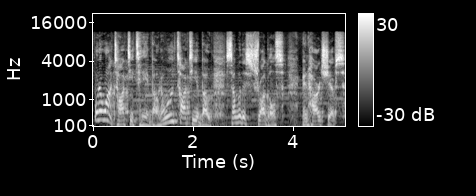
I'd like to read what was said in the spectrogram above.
What I want to talk to you today about, I want to talk to you about some of the struggles and hardships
